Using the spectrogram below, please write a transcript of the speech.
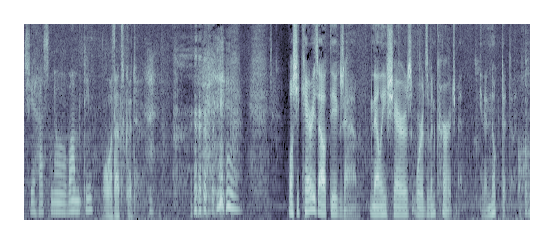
She has no vomiting. Oh, that's good. While she carries out the exam, Nellie shares words of encouragement in Inuktitut. Oh,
